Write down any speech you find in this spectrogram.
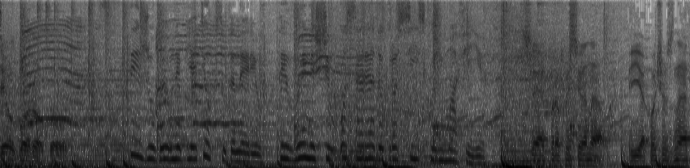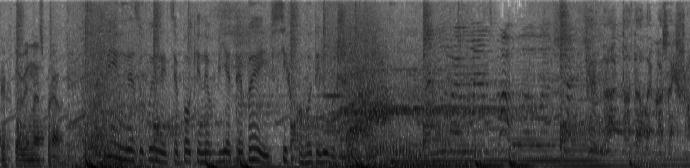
Цього року Ти ж убив не п'ятьох сутенерів. Ти винищив осередок російської мафії. Це професіонал. Я хочу знати, хто він насправді. Він не зупиниться, поки не вб'є тебе і всіх, кого ти любиш. You. Надто далеко зайшов.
